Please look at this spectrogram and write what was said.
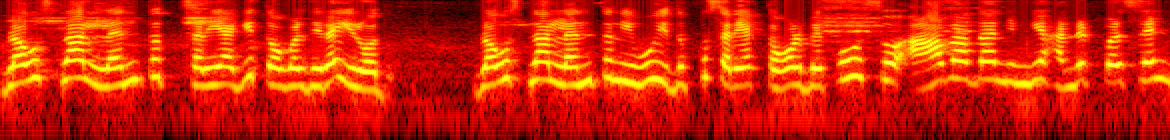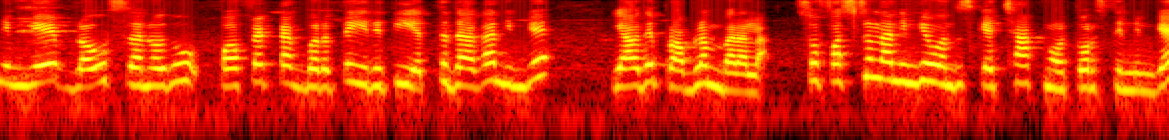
ಬ್ಲೌಸ್ನ ಲೆಂತ್ ಸರಿಯಾಗಿ ತಗೊಳ್ದಿರ ಇರೋದು. ಬ್ಲೌಸ್ನ ಲೆಂತ್ ನೀವು ಇದಕ್ಕೂ ಸರಿಯಾಗಿ ತಗೊಳ್ಬೇಕು. ಸೊ ಆವಾಗ ನಿಮ್ಗೆ ಹಂಡ್ರೆಡ್ ಪರ್ಸೆಂಟ್ ನಿಮ್ಗೆ ಬ್ಲೌಸ್ ಅನ್ನೋದು ಪರ್ಫೆಕ್ಟ್ ಆಗಿ ಬರುತ್ತೆ. ಈ ರೀತಿ ಎತ್ತದಾಗ ನಿಮ್ಗೆ ಯಾವುದೇ ಪ್ರಾಬ್ಲಮ್ ಬರಲ್ಲ. ಸೊ ಫಸ್ಟ್ ನಾನು ನಿಮ್ಗೆ ಒಂದು ಸ್ಕೆಚ್ ಹಾಕಿ ನೋಡಿ ತೋರಿಸ್ತೀನಿ ನಿಮ್ಗೆ.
